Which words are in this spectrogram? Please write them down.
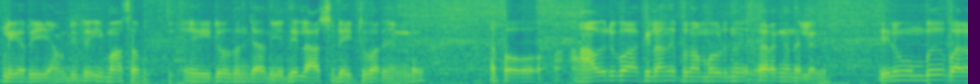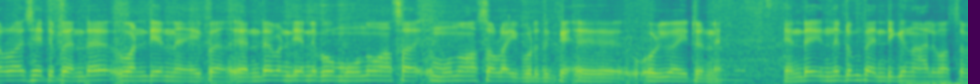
ക്ലിയർ ചെയ്യാൻ വേണ്ടിയിട്ട് ഈ മാസം ഇരുപത്തഞ്ചാം തീയതി ലാസ്റ്റ് ഡേറ്റ് പറഞ്ഞിട്ടുണ്ട്. അപ്പോൾ ആ ഒരു വാക്കിലാണ് ഇപ്പോൾ നമ്മൾ ഇവിടുന്ന് ഇറങ്ങുന്നില്ലത് ഇതിനു മുമ്പ് പല പ്രാവശ്യമായിട്ട് ഇപ്പോൾ എന്റെ വണ്ടി തന്നെ ഇപ്പോൾ എന്റെ വണ്ടി തന്നെ ഇപ്പോൾ മൂന്ന് മാസം മൂന്ന് മാസമുള്ള ഇപ്പോൾ ഒഴിവായിട്ട് തന്നെ എന്റെ എന്നിട്ടും പെൻഡിങ് നാല് മാസം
